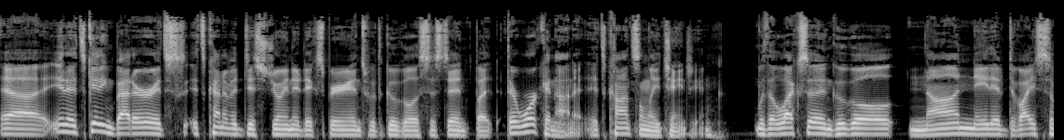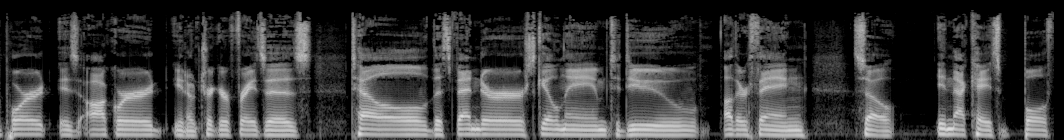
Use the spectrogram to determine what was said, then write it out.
uh, you know, it's getting better. It's it's kind of a disjointed experience with Google Assistant, but they're working on it. It's constantly changing. With Alexa and Google, non-native device support is awkward. You know, trigger phrases, tell this vendor skill name to do other thing. So in that case, both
